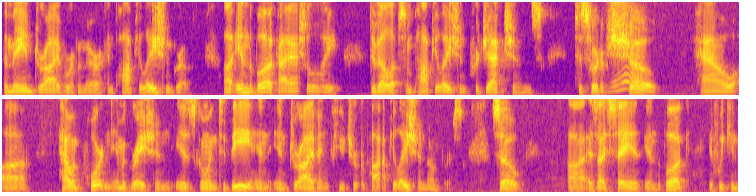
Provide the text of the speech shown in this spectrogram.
the main driver of American population growth. Uh, in the book, I actually developed some population projections to sort of yeah. show how uh, how important immigration is going to be in, in driving future population numbers. So, uh, as I say in, in, the book, if we can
